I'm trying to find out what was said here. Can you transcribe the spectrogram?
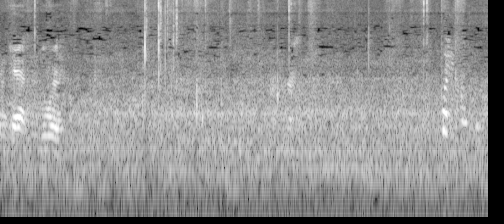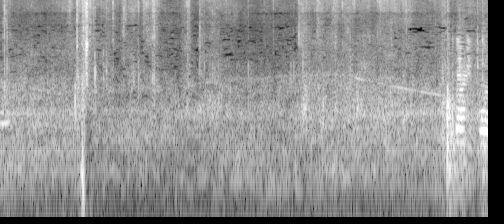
and Captain's away. 25. Thirty-four.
